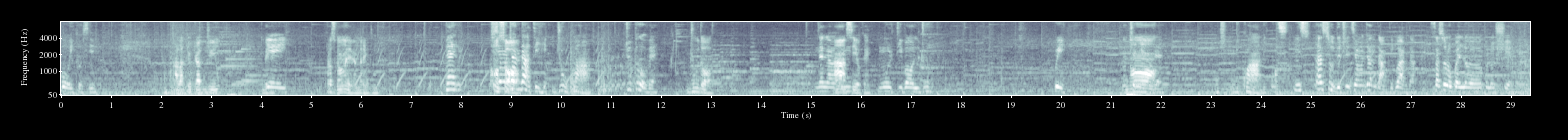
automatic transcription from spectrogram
Poi così. Alla TOKG. Bene. Yay. Però secondo me devi andare giù. Per... Ci siamo so. già andati. Giù qua. Giù dove? Judo. Nella... Ah, sì, ok. Multivolto. Qui. Non No. c'è niente. Di qua, di qua. In a sud ci siamo già andati, guarda. Sta solo quello, quello scemo.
